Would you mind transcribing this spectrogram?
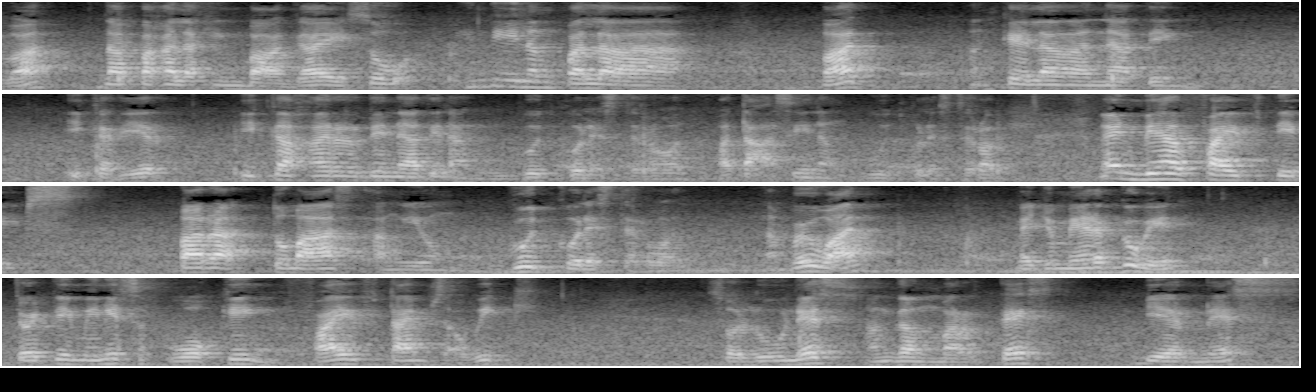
ba? Napakalaking bagay. So, hindi lang pala bad ang kailangan nating i-career. Ika-career din natin ang good cholesterol. Pataasin ang good cholesterol. Ngayon, we have 5 tips para tumaas ang yung good cholesterol. Number 1, medyo mahirap gawin, 30 minutes of walking 5 times a week. So, lunes hanggang martes, biyernes,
